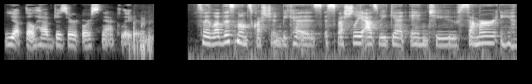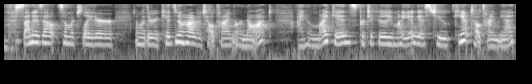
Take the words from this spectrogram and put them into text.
yet they'll have dessert or snack later. So I love this mom's question because, especially as we get into summer and the sun is out so much later, and whether your kids know how to tell time or not, I know my kids, particularly my youngest who can't tell time yet,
